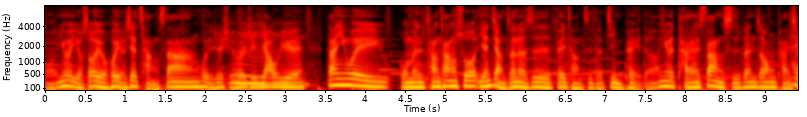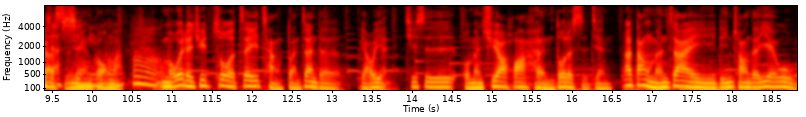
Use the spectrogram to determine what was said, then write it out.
哦。因为有时候也会有一些厂商或有些学会去邀约，但因为我们常常说演讲真的是非常值得敬佩的，因为台上十分钟，台下十年功嘛。，嗯，我们为了去做这一场短暂的表演，其实我们需要花很多的时间。那当我们在临床的业务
